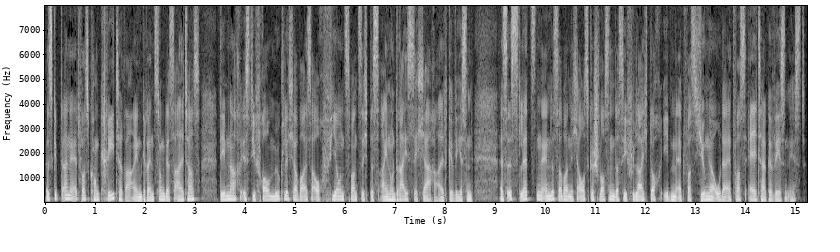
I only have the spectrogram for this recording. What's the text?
Es gibt eine etwas konkretere Eingrenzung des Alters. Demnach ist die Frau möglicherweise auch 24 bis 31 Jahre alt gewesen. Es ist letzten Endes aber nicht ausgeschlossen, dass sie vielleicht doch eben etwas jünger oder etwas älter gewesen ist.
